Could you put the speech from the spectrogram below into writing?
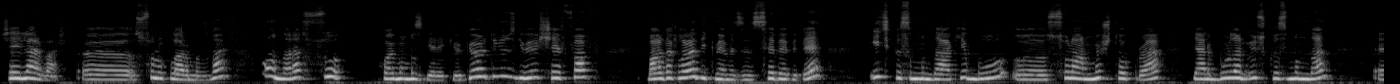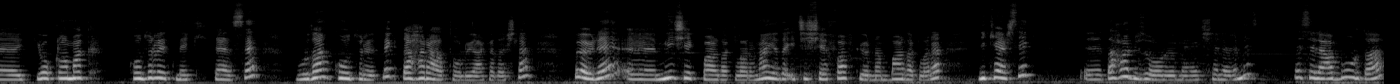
şeyler var. E, suluklarımız var. Onlara su koymamız gerekiyor. Gördüğünüz gibi şeffaf bardaklara dikmemizin sebebi de iç kısmındaki bu e, sulanmış toprağı yani buradan üst kısmından e, yoklamak, kontrol etmektense buradan kontrol etmek daha rahat oluyor arkadaşlar. Böyle e, milkshake bardaklarına ya da içi şeffaf görünen bardaklara dikersek e, daha güzel oluyor menekşelerimiz. Mesela burada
